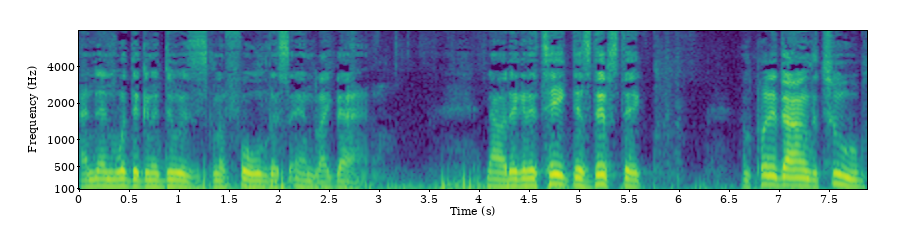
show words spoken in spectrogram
And then what they're going to do is it's going to fold this end like that. Now they're going to take this dipstick and put it down the tube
